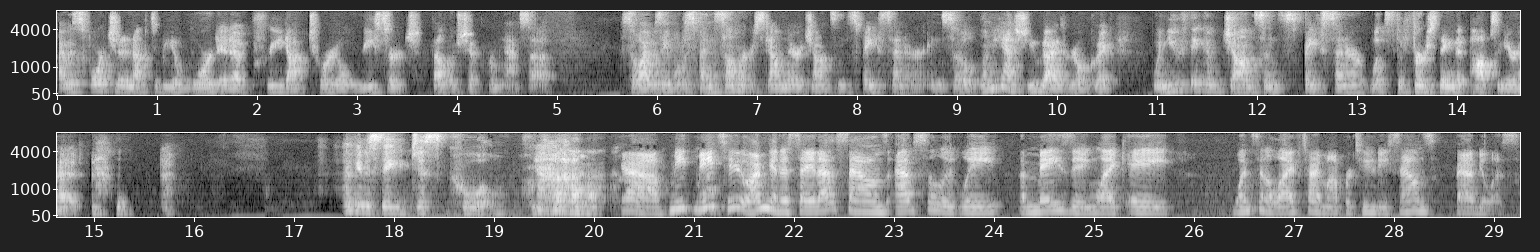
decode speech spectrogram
I was fortunate enough to be awarded a pre-doctoral research fellowship from NASA. So I was able to spend summers down there at Johnson Space Center. And so let me ask you guys real quick, when you think of Johnson Space Center, what's the first thing that pops in your head? I'm going to say just cool. yeah, me me too. I'm going to say that sounds absolutely amazing like a once in a lifetime opportunity. Sounds fabulous.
